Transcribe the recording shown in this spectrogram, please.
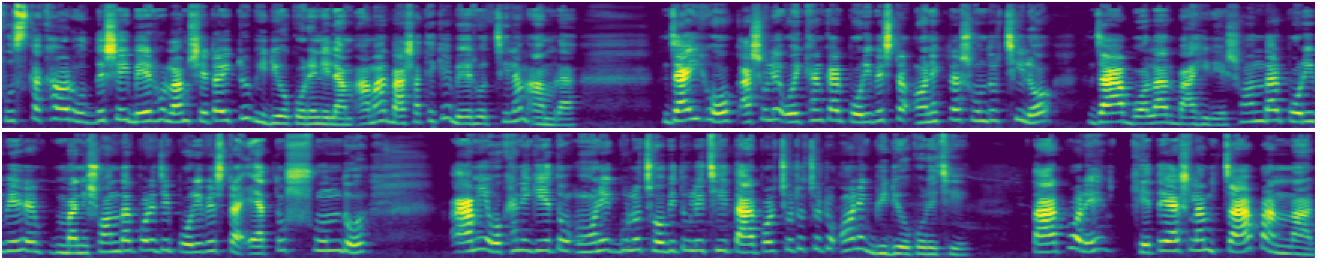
ফুচকা খাওয়ার উদ্দেশ্যেই বের হলাম সেটাও একটু ভিডিও করে নিলাম। আমার বাসা থেকে বের হচ্ছিলাম আমরা। যাই হোক, আসলে ওইখানকার পরিবেশটা অনেকটা সুন্দর ছিল, যা বলার বাহিরে। সন্ধ্যার পরিবেশ মানে সন্ধ্যার পরে যে পরিবেশটা এত সুন্দর আমি ওখানে গিয়ে তো অনেকগুলো ছবি তুলেছি, তারপর ছোট ছোট অনেক ভিডিও করেছি। তারপরে খেতে আসলাম চা পান নান।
